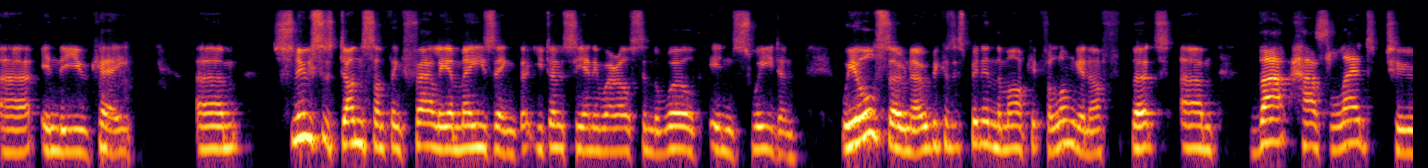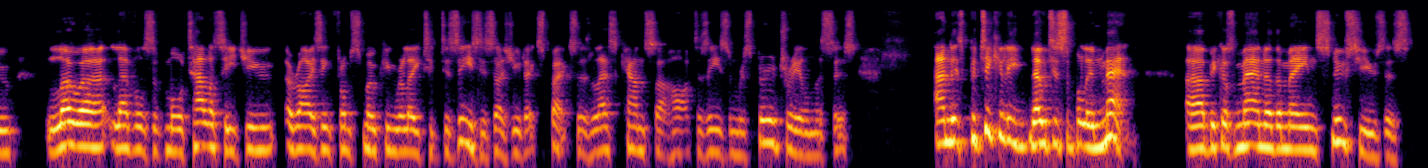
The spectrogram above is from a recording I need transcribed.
uh, in the UK. Um, Snus has done something fairly amazing that you don't see anywhere else in the world in Sweden. We also know, because it's been in the market for long enough, that um, that has led to lower levels of mortality due arising from smoking related diseases, as you'd expect. So there's less cancer, heart disease and respiratory illnesses. And it's particularly noticeable in men uh, because men are the main snus users.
